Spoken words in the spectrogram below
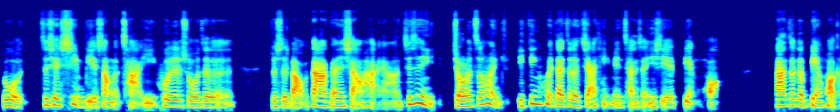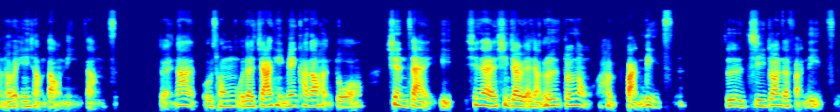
如果这些性别上的差异，或者是说这个就是老大跟小孩啊，其实你久了之后，你一定会在这个家庭里面产生一些变化。那这个变化可能会影响到你这样子。对，那我从我的家庭里面看到很多，现在以现在的性教育来讲，就是都那种很反例子。就是极端的反例子，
